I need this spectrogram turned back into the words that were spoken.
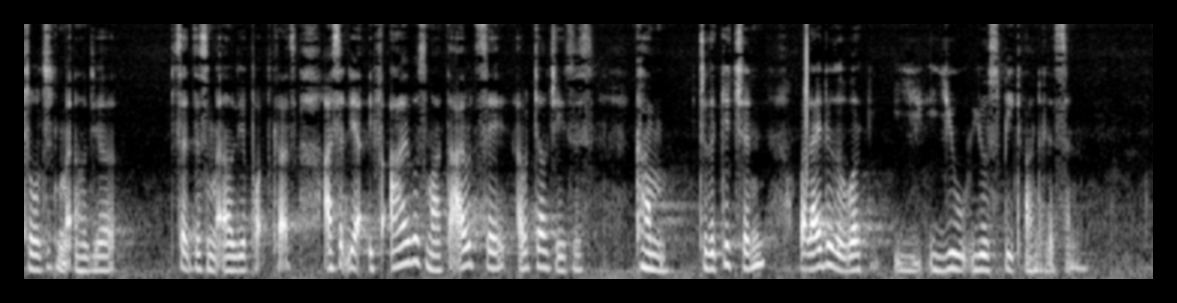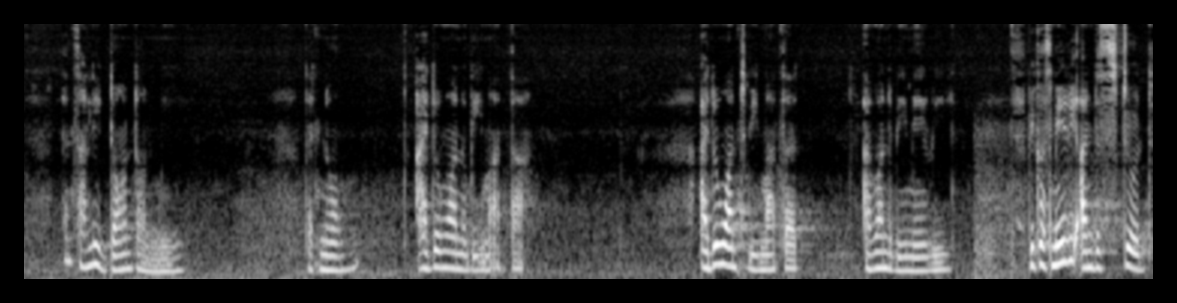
told it in my earlier said this in my earlier podcast. I said, yeah, if I was Martha, I would say, I would tell Jesus, come to the kitchen while I do the work, you, you, speak and listen. And suddenly dawned on me that no, I don't want to be Martha. I don't want to be Martha. I want to be Mary. Because Mary understood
